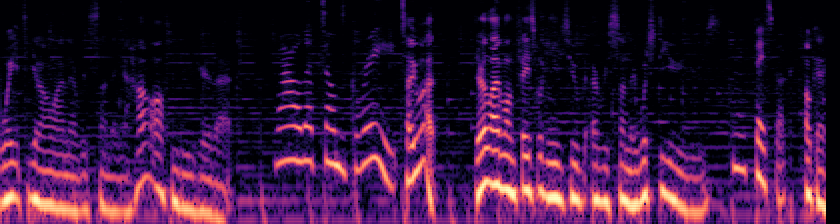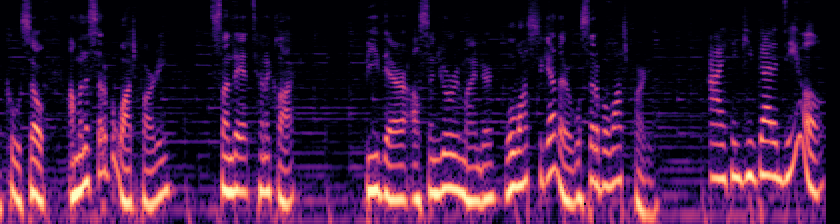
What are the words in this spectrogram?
wait to get online every Sunday. Now, how often do you hear that? Wow, that sounds great. Tell you what, they're live on Facebook and YouTube every Sunday. Which do you use? Mm, Facebook. Okay, cool. So I'm going to set up a watch party Sunday at 10 o'clock. Be there. I'll send you a reminder. We'll watch together. We'll set up a watch party. I think you've got a deal.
